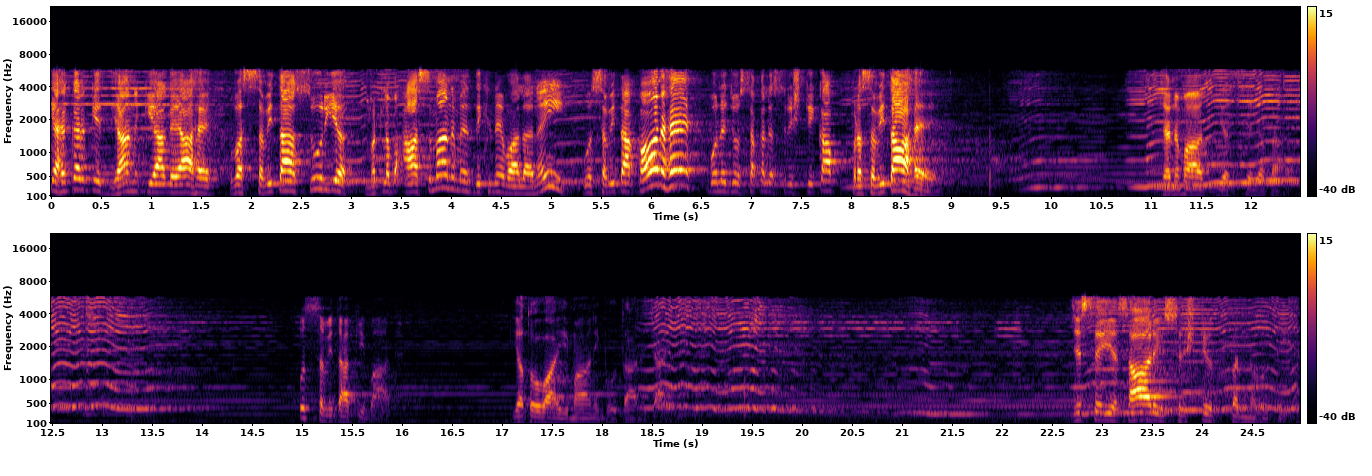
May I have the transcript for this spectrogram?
कहकर के ध्यान किया गया है, वह सविता सूर्य मतलब आसमान में दिखने वाला नहीं, वो सविता कौन है? बोले, जो सकल सृष्टि का प्रसविता है। जन्माद्यस्य यथा। उस सविता की बात है। यतो वा इमानी भूतानि जाए जिससे ये सारी सृष्टि उत्पन्न होती है,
